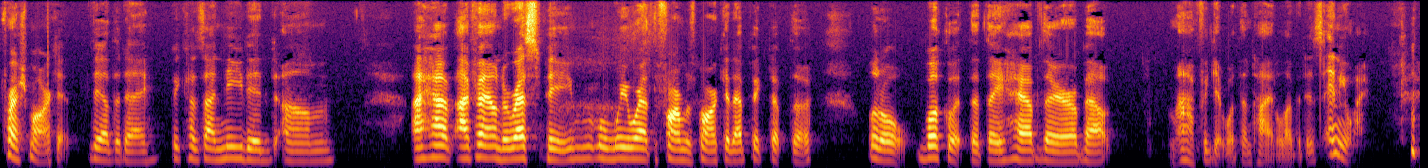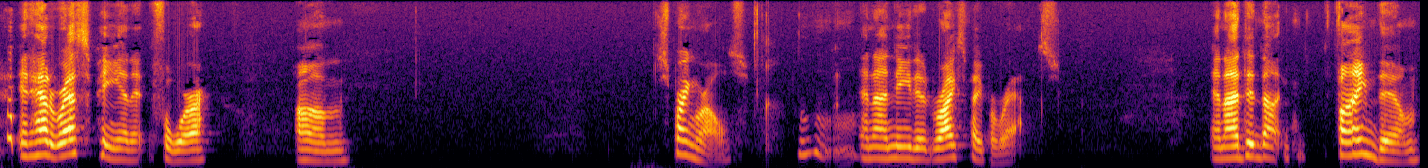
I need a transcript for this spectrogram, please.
Fresh Market the other day because I needed um, I have I found a recipe when we were at the farmers market. I picked up the little booklet that they have there about I forget what the title of it is. Anyway, it had a recipe in it for um, spring rolls Ooh. and I needed rice paper wraps. And I did not find them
